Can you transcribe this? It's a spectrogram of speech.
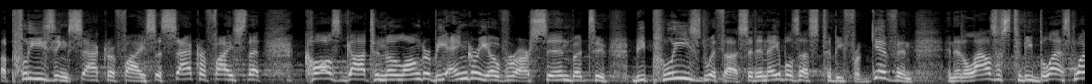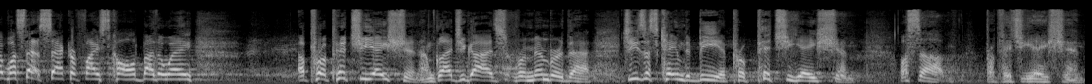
a pleasing sacrifice, a sacrifice that caused God to no longer be angry over our sin, but to be pleased with us. It enables us to be forgiven and it allows us to be blessed. What, what's that sacrifice called, by the way? A propitiation. I'm glad you guys remembered that. Jesus came to be a propitiation. What's up? Propitiation.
